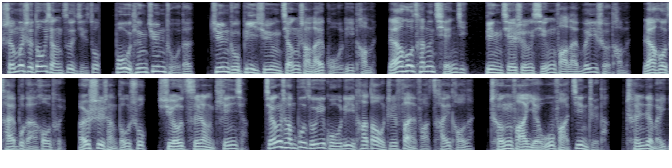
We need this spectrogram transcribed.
什么事都想自己做，不听君主的。君主必须用奖赏来鼓励他们，然后才能前进，并且使用刑罚来威慑他们，然后才不敢后退。而世上都说，学有辞让天下，奖赏不足以鼓励他，导致犯法才逃难，惩罚也无法禁止他。臣认为，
